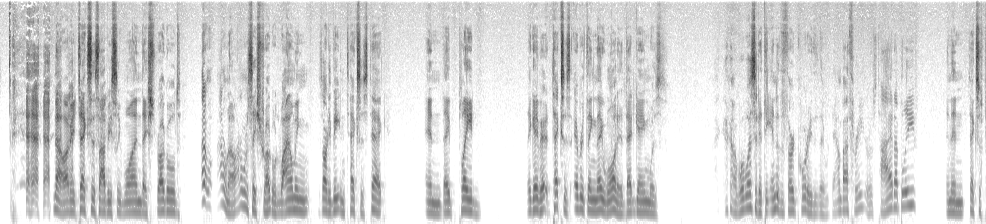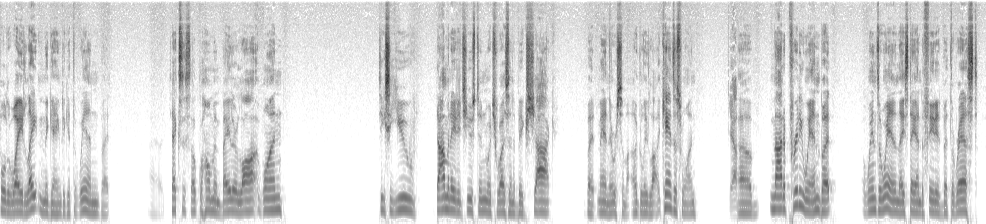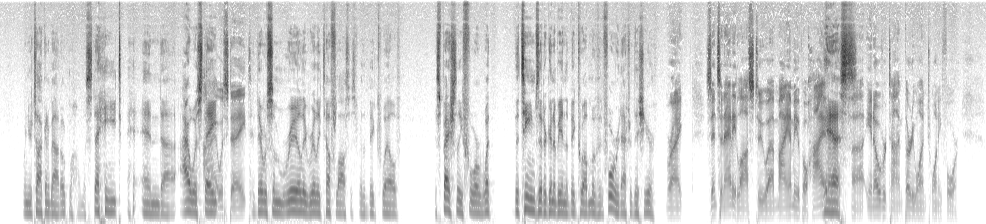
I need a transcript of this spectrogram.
no, I mean Texas obviously won. They struggled. I don't. I don't know. I don't want to say struggled. Wyoming has already beaten Texas Tech, and they played they gave Texas everything they wanted. That game was, God, what was it at the end of the third quarter? Either they were down by three or it was tied, I believe. And then Texas pulled away late in the game to get the win. But uh, Texas, Oklahoma, and Baylor law won. TCU dominated Houston, which wasn't a big shock. But man, there were some ugly. Lo- Kansas won. Yeah. Uh, not a pretty win, but a win's a win, and they stay undefeated. But the rest when you're talking about Oklahoma State and uh, Iowa State. Iowa State. There were some really, really tough losses for the Big 12, especially for what the teams that are going to be in the Big 12 moving forward after this year. Right. Cincinnati lost to uh, Miami of Ohio yes. Uh, in overtime, 31 24.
